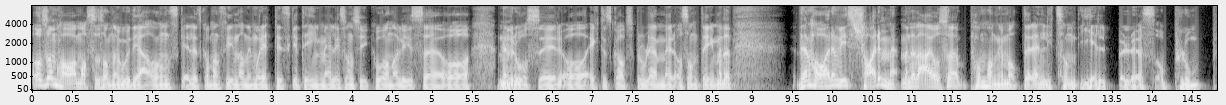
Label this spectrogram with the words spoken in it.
Og som har masse sånne Woody Allensk, eller skal man si Nanni Morettiske ting med liksom psykoanalyse og nevroser og ekteskapsproblemer og sånne ting. Men den den har en viss sjarm, men den er jo også på mange måter en litt sånn hjelpeløs og plump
